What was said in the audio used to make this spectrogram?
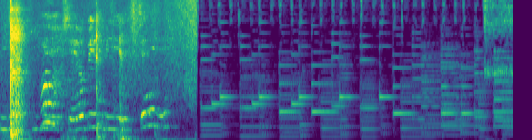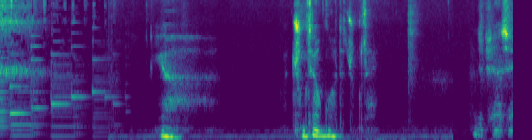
이게, 이게 역시 에어비앤비 찐이지. 야, 중세 온 것 같아, 중세. 편집해야지.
